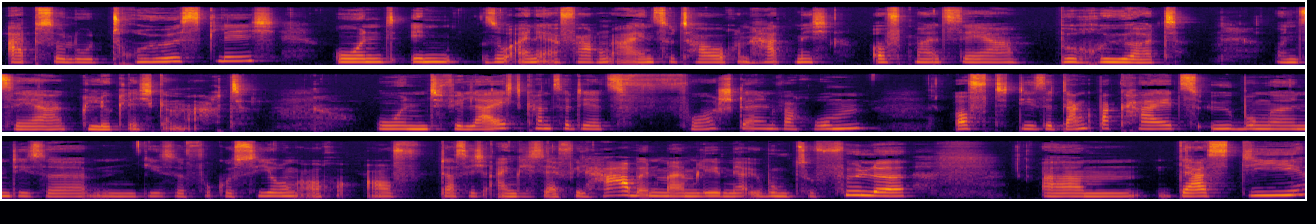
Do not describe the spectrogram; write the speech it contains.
absolut tröstlich und in so eine Erfahrung einzutauchen hat mich oftmals sehr berührt und sehr glücklich gemacht. Und vielleicht kannst du dir jetzt vorstellen, warum oft diese Dankbarkeitsübungen, diese, diese Fokussierung auch auf, dass ich eigentlich sehr viel habe in meinem Leben, ja, Übung zu Fülle, ähm, dass die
